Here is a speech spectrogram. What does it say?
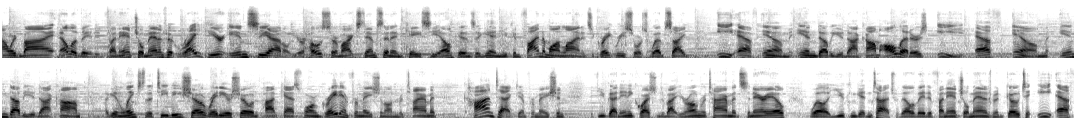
Powered by Elevated Financial Management right here in Seattle. Your hosts are Mark Stimson and Casey Elkins. Again, you can find them online. It's a great resource website, efmnw.com. All letters, efmnw.com. Again, links to the TV show, radio show, and podcast form. Great information on retirement, contact information if you've got any questions about your own retirement scenario, well, you can get in touch with Elevated Financial Management. Go to efmnw.com.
